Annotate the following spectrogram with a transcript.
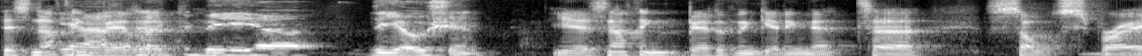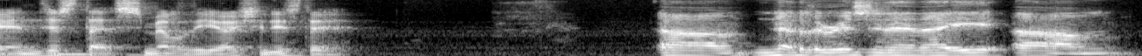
There's nothing yeah, better. I like to be uh, the ocean. Yeah, there's nothing better than getting that uh, salt spray and just that smell of the ocean, is there? Um, no, there isn't. And I, um,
